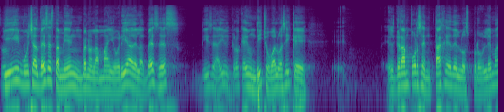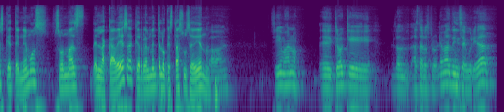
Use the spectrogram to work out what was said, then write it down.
Sos- Y muchas veces también, bueno, la mayoría de las veces, dice, ahí creo que hay un dicho o algo así, que eh, el gran porcentaje de los problemas que tenemos son más en la cabeza que realmente lo que está sucediendo. Cabal. Sí, mano. Eh, creo que los- hasta los problemas de inseguridad.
